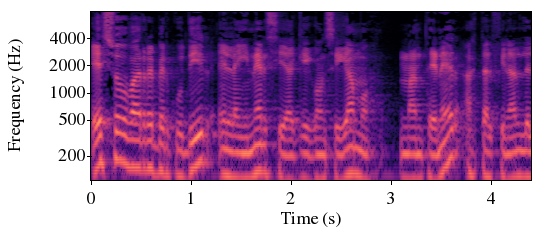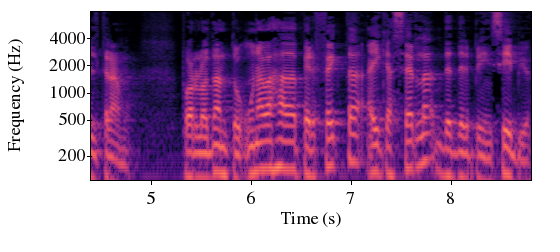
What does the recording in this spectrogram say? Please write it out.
eso va a repercutir en la inercia que consigamos mantener hasta el final del tramo. Por lo tanto, una bajada perfecta hay que hacerla desde el principio,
